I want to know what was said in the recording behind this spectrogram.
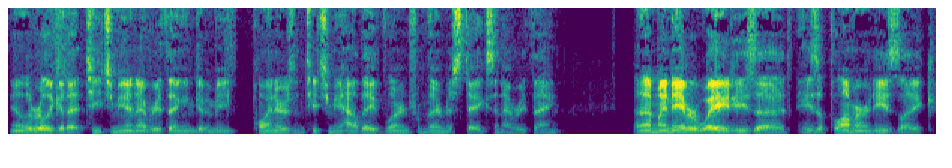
you know, they're really good at teaching me and everything and giving me pointers and teaching me how they've learned from their mistakes and everything. And then my neighbor Wade, he's a he's a plumber and he's like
